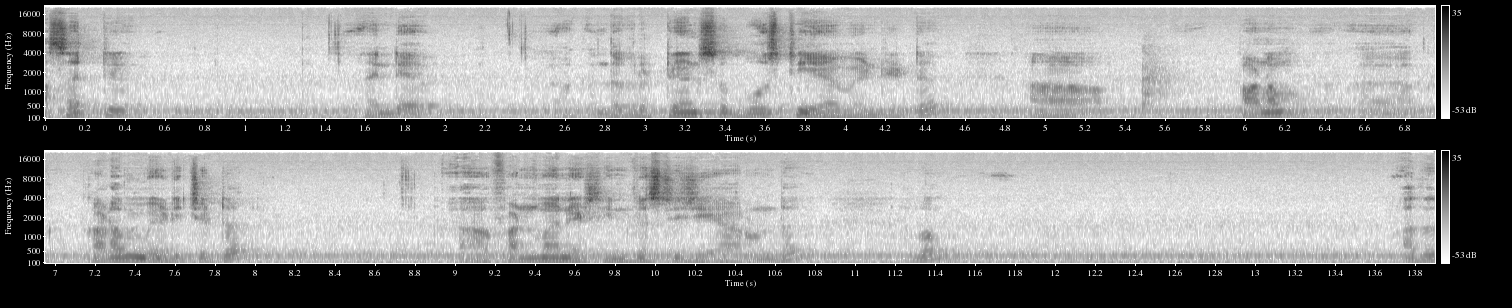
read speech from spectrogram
അസറ്റ് അതിന്റെ എന്താ റിട്ടേൺസ് ബൂസ്റ്റ് ചെയ്യാൻ വേണ്ടിയിട്ട് പണം കടം മേടിച്ചിട്ട് ഫണ്ട് മാനേജേഴ്സ് ഇൻവെസ്റ്റ് ചെയ്യാറുണ്ട്. അപ്പം അത്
